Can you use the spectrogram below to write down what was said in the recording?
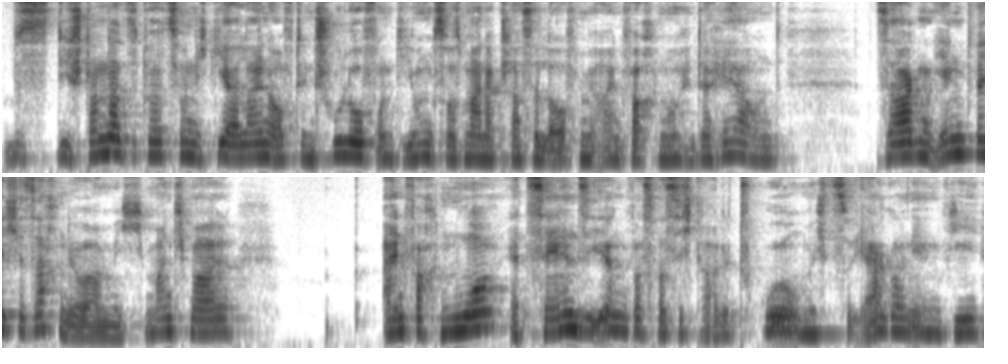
bis die Standardsituation, ich gehe alleine auf den Schulhof und die Jungs aus meiner Klasse laufen mir einfach nur hinterher und sagen irgendwelche Sachen über mich. Manchmal einfach nur erzählen sie irgendwas, was ich gerade tue, um mich zu ärgern irgendwie.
